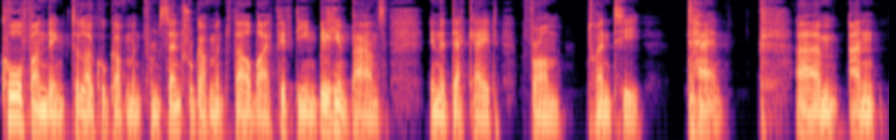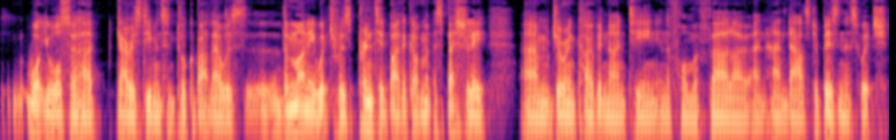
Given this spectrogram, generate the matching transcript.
Core funding to local government from central government fell by 15 billion pounds in the decade from 2010. Um, and what you also heard Gary Stevenson talk about there was the money which was printed by the government, especially um, during COVID-19 in the form of furlough and handouts to business, which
